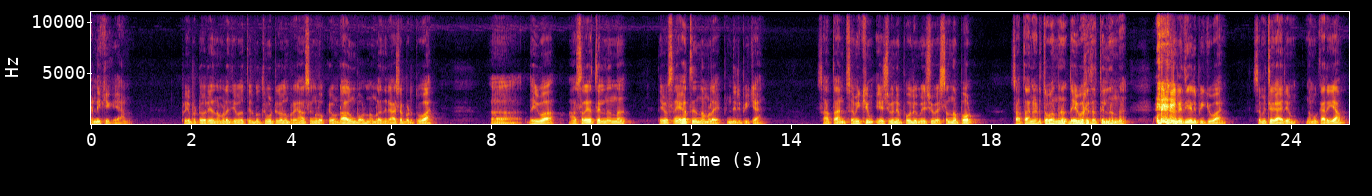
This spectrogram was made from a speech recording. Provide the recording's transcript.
ഖണ്ഡിക്കുകയാണ്. പ്രിയപ്പെട്ടവർ നമ്മുടെ ജീവിതത്തിൽ ബുദ്ധിമുട്ടുകളും പ്രയാസങ്ങളും ഒക്കെ ഉണ്ടാകുമ്പോൾ നമ്മളെ നിരാശപ്പെടുത്തുവാൻ ദൈവ ആശ്രയത്തിൽ നിന്ന് ദൈവസ്നേഹത്തിൽ നിന്ന് നമ്മളെ പിന്തിരിപ്പിക്കാൻ സാത്താൻ ശ്രമിക്കും. യേശുവിനെപ്പോലും യേശു വിശന്നപ്പോൾ സാത്താൻ അടുത്തു വന്ന് ദൈവഹിതത്തിൽ നിന്ന് വ്യതിചലിപ്പിക്കുവാൻ ശ്രമിച്ച കാര്യം നമുക്കറിയാം.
